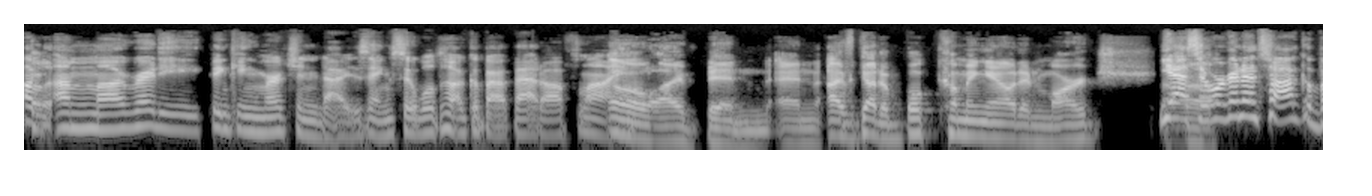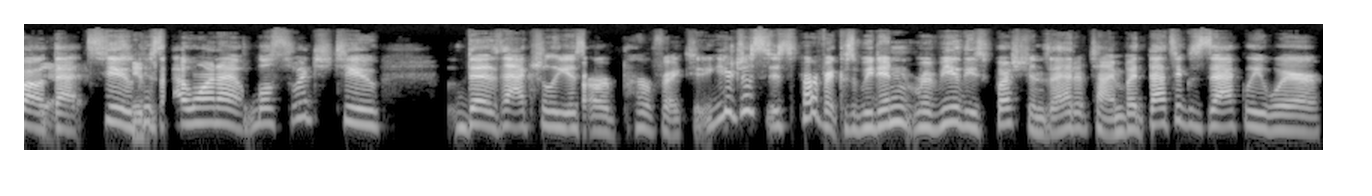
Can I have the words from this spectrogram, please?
I'm already thinking merchandising, so we'll talk about that offline. Oh, I've been, and I've got a book coming out in March. Yeah, uh, so we're going to talk about yeah, that too, because I want to. We'll switch to this actually is are perfect. You're just it's perfect because we didn't review these questions ahead of time, but that's exactly where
